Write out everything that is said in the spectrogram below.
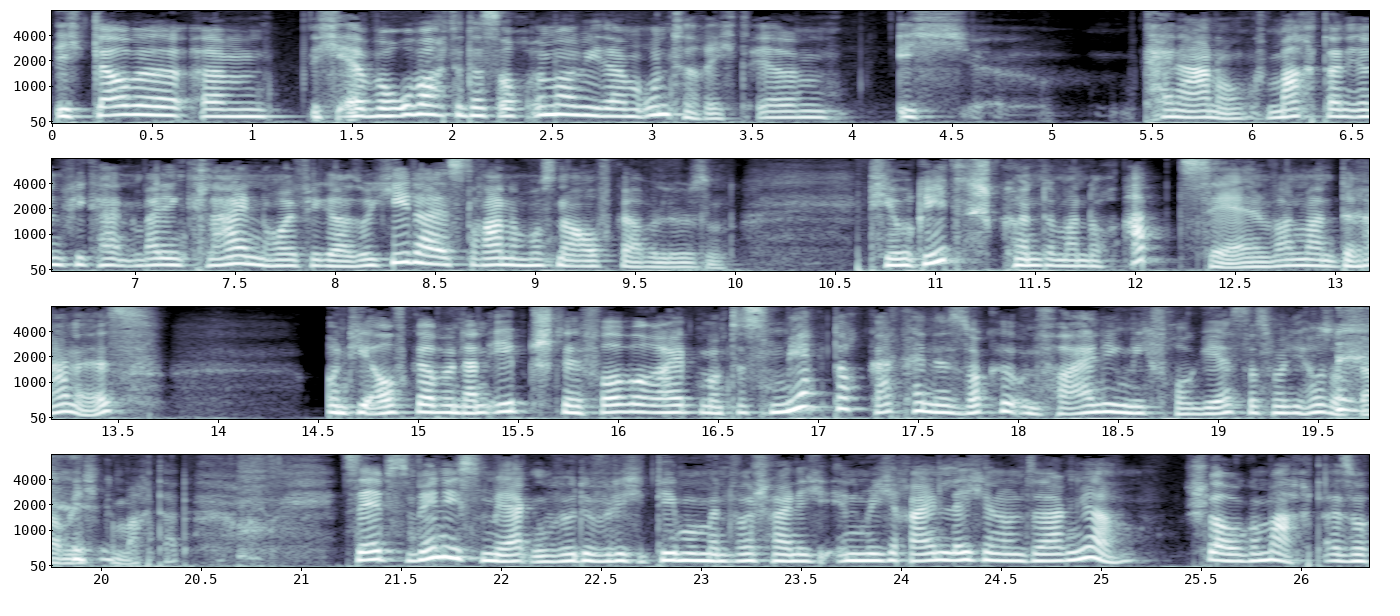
ich glaube, ähm, ich beobachte das auch immer wieder im Unterricht. Ähm, ich keine Ahnung, macht dann irgendwie kein, bei den Kleinen häufiger so, jeder ist dran und muss eine Aufgabe lösen. Theoretisch könnte man doch abzählen, wann man dran ist und die Aufgabe dann eben schnell vorbereiten und das merkt doch gar keine Socke und vor allen Dingen nicht Frau Gers, dass man die Hausaufgabe nicht gemacht hat. Selbst wenn ich es merken würde, würde ich in dem Moment wahrscheinlich in mich reinlächeln und sagen, ja, schlau gemacht. Also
